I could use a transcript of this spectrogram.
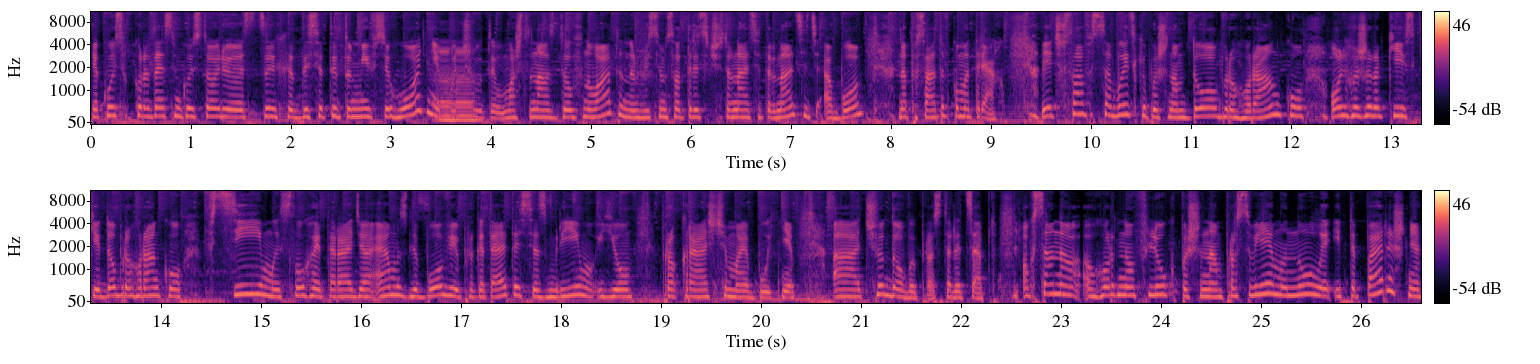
якусь коротесеньку історію з цих десяти томів сьогодні Ага. почути. Можете нам зателефонувати 0800 30 14 13 або написати в коментарях. В'ячеслав Савицький пише нам доброго ранку. Ольга Жураківський, доброго ранку. Всі ми слухайте радіо М з любов'ю. Прикидайтеся з мрією про краще майбутнє. А, чудовий просто рецепт. Оксана Горнофлюк пише нам про своє минуле і теперішнє.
